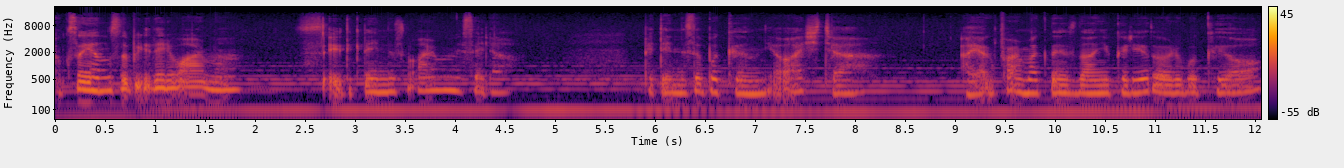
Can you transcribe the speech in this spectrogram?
Yoksa yanınızda birileri var mı? Sevdikleriniz var mı mesela? Bedeninize bakın yavaşça. Ayak parmaklarınızdan yukarıya doğru bakıyor.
